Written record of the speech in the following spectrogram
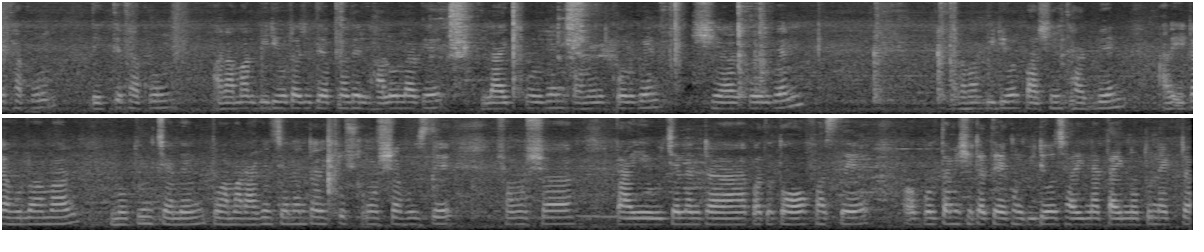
সাথে থাকুন, দেখতে থাকুন। আর আমার ভিডিওটা যদি আপনাদের ভালো লাগে লাইক করবেন কমেন্ট করবেন শেয়ার করবেন। আর আমার ভিডিওর পাশেই থাকবেন। আর এটা হলো আমার নতুন চ্যানেল তো আমার আগের চ্যানেলটার একটু সমস্যা হয়েছে। সমস্যা, তাই ওই চ্যানেলটা আপাতত অফ আছে। অফ বলতে আমি সেটাতে এখন ভিডিও ছাড়ি না, তাই নতুন একটা,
